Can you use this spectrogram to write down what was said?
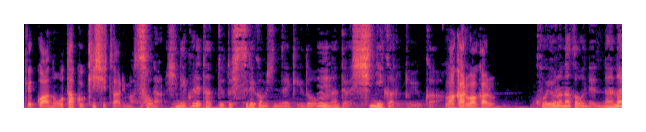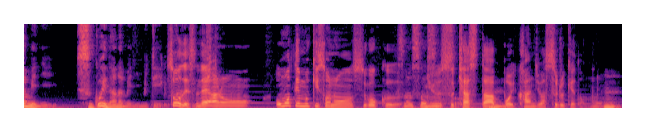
結構あの、オタク気質ありますね。。そうひねくれたっていうと失礼かもしれないけど、うんなんていうか、シニカルというか、わかるわかる。こう世の中をね、斜めに、すごい斜めに見ている。そうですね。あの、表向きその、すごくニュースキャスターっぽい感じはするけども。うん。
